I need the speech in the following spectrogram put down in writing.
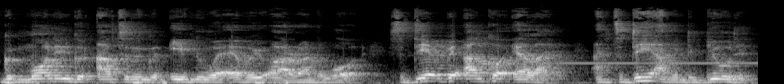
Good morning, good afternoon, good evening, wherever you are around the world. It's the DFB Uncle Eli, and today I'm in the building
